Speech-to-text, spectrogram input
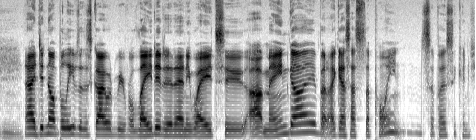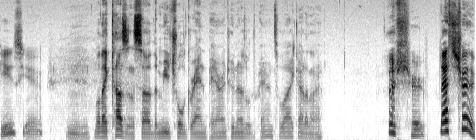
Hmm. And I did not believe that this guy would be related in any way to our main guy, but I guess that's the point. It's supposed to confuse you. Mm. Well, they're cousins, so the mutual grandparent. Who knows what the parents are like? I don't know. That's true. That's true.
